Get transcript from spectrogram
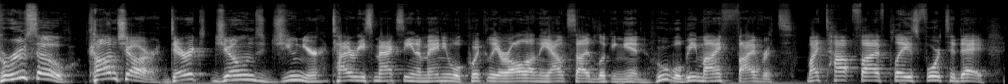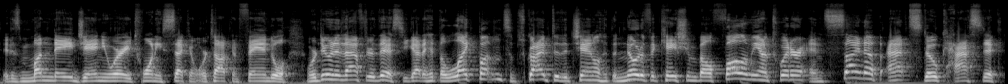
Caruso, Konchar, Derrick Jones Jr., Tyrese Maxey, and Emmanuel Quickley are all on the outside looking in. Who will be my favorites? My top five plays for today. It is Monday, January 22nd. We're talking FanDuel. We're doing it after this. You got to hit the like button, subscribe to the channel, hit the notification bell, follow me on Twitter, and sign up at Stokastic.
